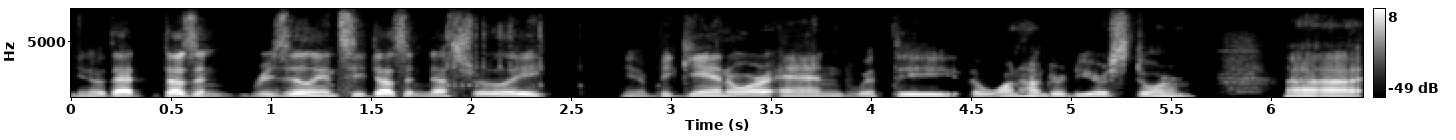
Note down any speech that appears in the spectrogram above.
you know that doesn't resiliency doesn't necessarily you know begin or end with the the 100 year storm. Uh,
